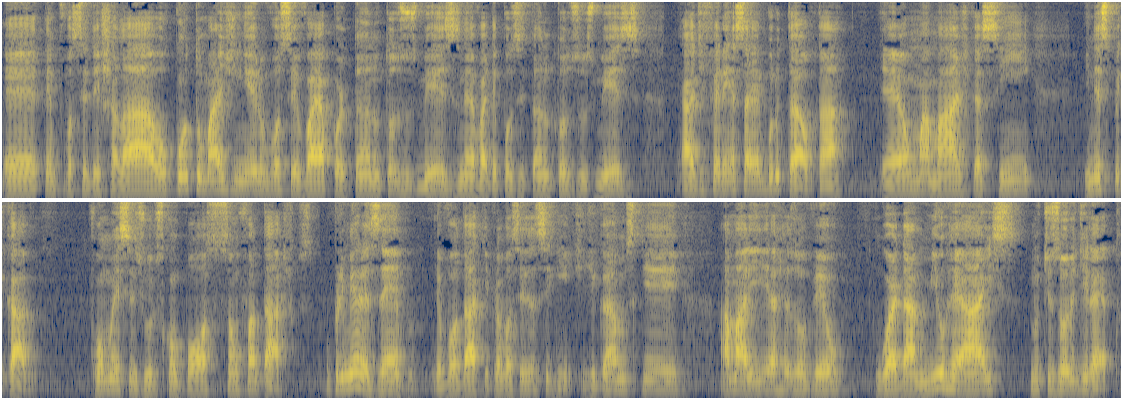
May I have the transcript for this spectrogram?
é, tempo você deixa lá, ou quanto mais dinheiro você vai aportando todos os meses, né, vai depositando todos os meses, a diferença é brutal, tá? É uma mágica assim inexplicável. Como esses juros compostos são fantásticos. O primeiro exemplo eu vou dar aqui para vocês é o seguinte: digamos que a Maria resolveu guardar mil reais no Tesouro Direto.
